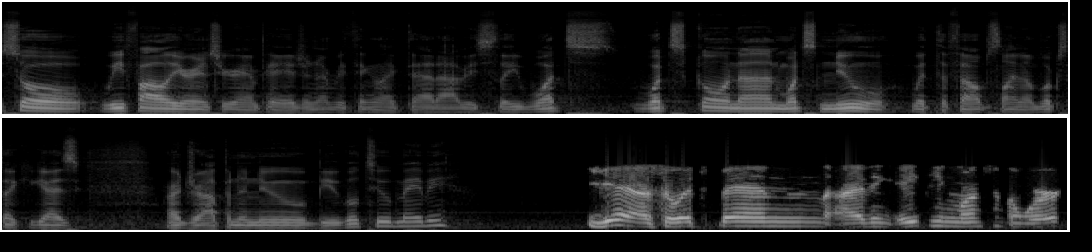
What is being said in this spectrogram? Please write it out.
so we follow your Instagram page and everything like that. Obviously, what's what's going on? What's new with the Phelps lineup? Looks like you guys are dropping a new bugle tube, maybe. Yeah, so it's been I think 18 months in the works.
